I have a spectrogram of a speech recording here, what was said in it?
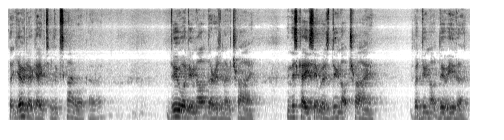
that Yoda gave to Luke Skywalker, right? Do or do not, there is no try. In this case, it was do not try, but do not do either.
